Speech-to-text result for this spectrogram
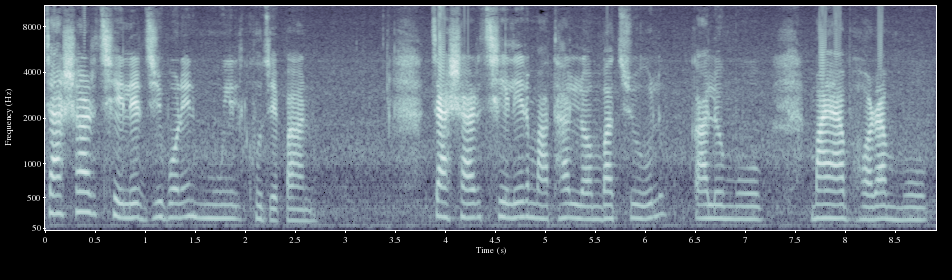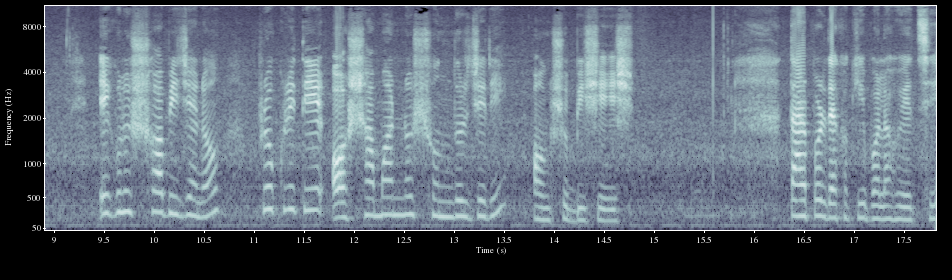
চাষার ছেলের জীবনের মিল খুঁজে পান। চাষার ছেলের মাথার লম্বা চুল, কালো মুখ, মায়া ভরা মুখ, এগুলো সবই যেন প্রকৃতির অসামান্য সৌন্দর্যেরই অংশ বিশেষ। তারপর দেখো কি বলা হয়েছে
